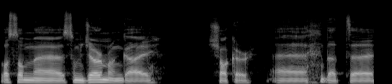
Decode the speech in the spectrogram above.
Was some uh, some German guy, shocker, uh, that uh,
